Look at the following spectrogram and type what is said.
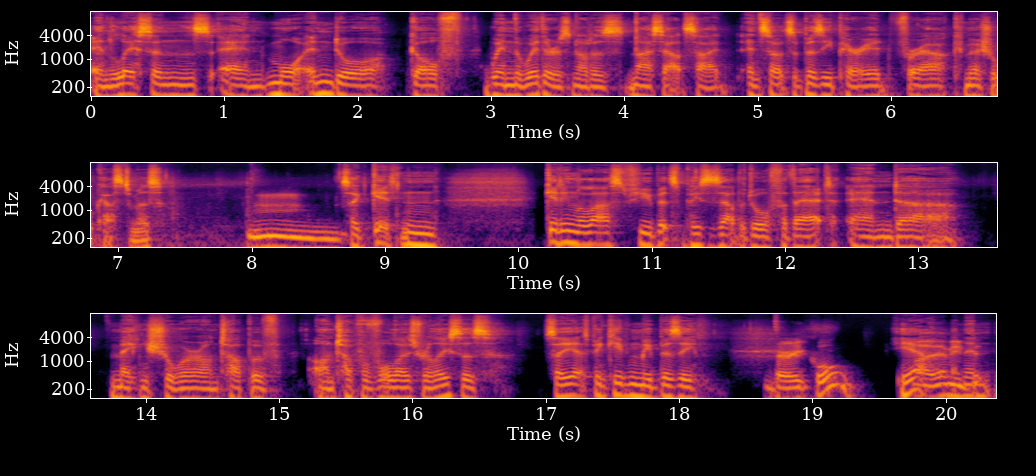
and lessons and more indoor golf when the weather is not as nice outside. And so it's a busy period for our commercial customers. Mm. So getting getting the last few bits and pieces out the door for that, and uh, making sure we're on top of on top of all those releases. So yeah, it's been keeping me busy. Very cool. Yeah, well, I mean, then,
